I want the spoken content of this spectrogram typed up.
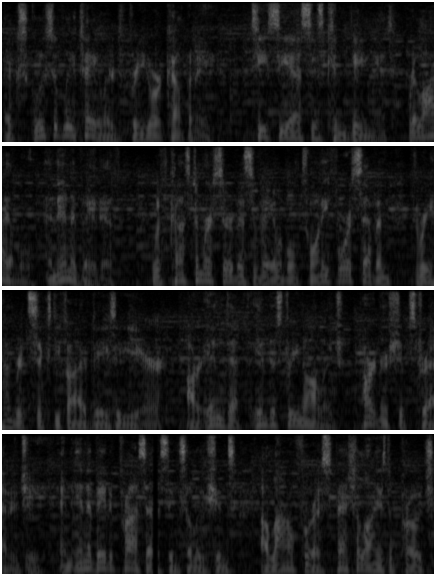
exclusively tailored for your company. TCS is convenient, reliable, and innovative with customer service available 24 7, 365 days a year. Our in depth industry knowledge, partnership strategy, and innovative processing solutions allow for a specialized approach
